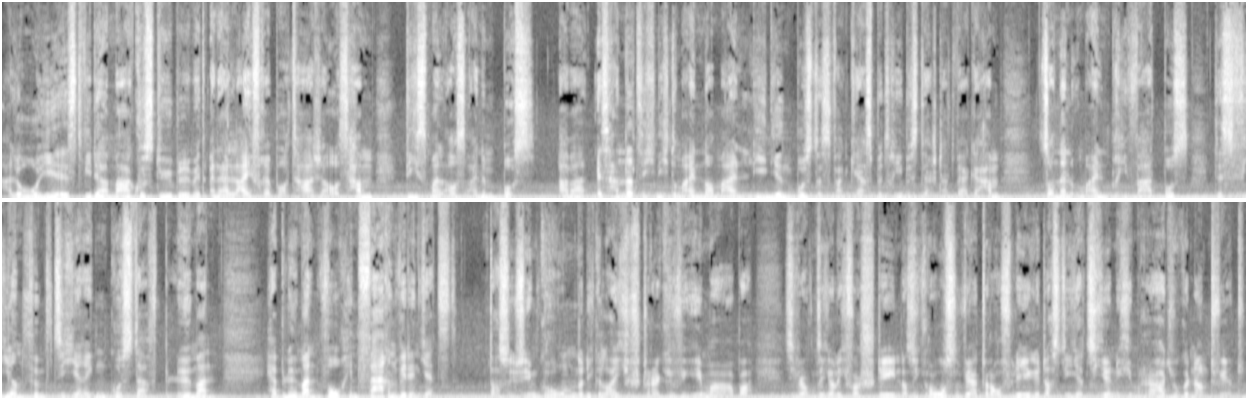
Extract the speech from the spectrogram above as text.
Hallo, hier ist wieder Markus Dübel mit einer Live-Reportage aus Hamm, diesmal aus einem Bus. Aber es handelt sich nicht um einen normalen Linienbus des Verkehrsbetriebes der Stadtwerke Hamm, sondern um einen Privatbus des 54-jährigen Gustav Blömann. Herr Blömann, wohin fahren wir denn jetzt? Das ist im Grunde die gleiche Strecke wie immer, aber Sie werden sicherlich verstehen, dass ich großen Wert darauf lege, dass die jetzt hier nicht im Radio genannt wird.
